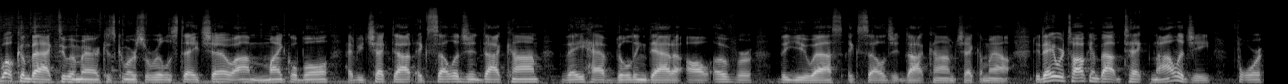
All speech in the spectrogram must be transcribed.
Welcome back to America's Commercial Real Estate Show. I'm Michael Bull. Have you checked out Xceligent.com? They have building data all over the U.S. Xceligent.com. Check them out. Today we're talking about technology for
